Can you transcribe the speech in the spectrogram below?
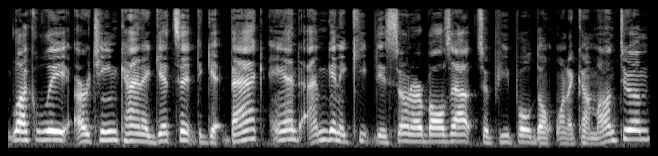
Luckily, our team kind of gets it to get back, and I'm going to keep these sonar balls out so people don't want to come onto them,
